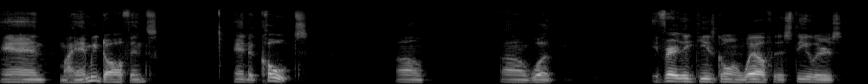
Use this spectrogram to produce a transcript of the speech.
and Miami Dolphins and the Colts. Um, um, what if everything keeps going well for the Steelers,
